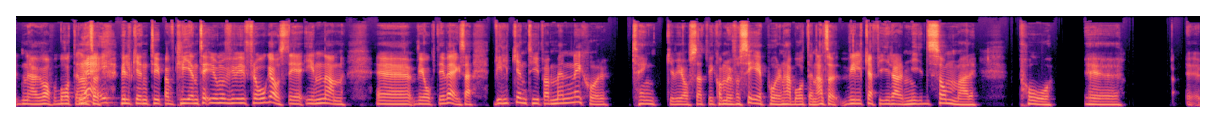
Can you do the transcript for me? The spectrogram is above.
när vi var på båten. Alltså, Nej! vilken typ av klientel... Jo, men vi, vi frågade oss det innan eh, vi åkte iväg. Så här, vilken typ av människor tänker vi oss att vi kommer att få se på den här båten? Alltså, vilka firar midsommar på... Eh, eh,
